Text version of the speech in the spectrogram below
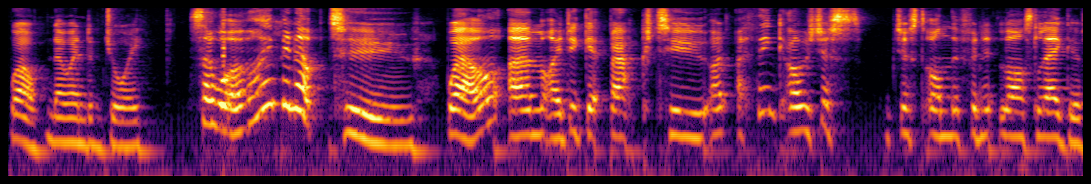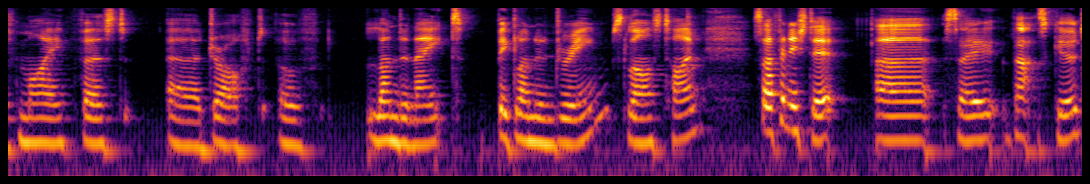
well, no end of joy. So, what have I been up to? Well, um, I did get back to, I, I think I was just just on the fin- last leg of my first uh, draft of London 8, Big London Dreams last time. So, I finished it. Uh, so, that's good.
